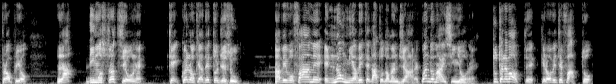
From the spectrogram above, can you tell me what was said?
proprio la dimostrazione che quello che ha detto Gesù, avevo fame e non mi avete dato da mangiare. Quando mai, Signore? Tutte le volte che lo avete fatto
